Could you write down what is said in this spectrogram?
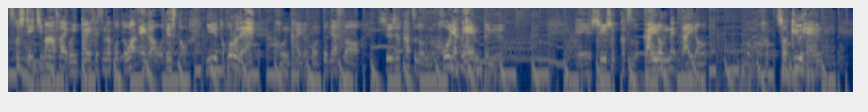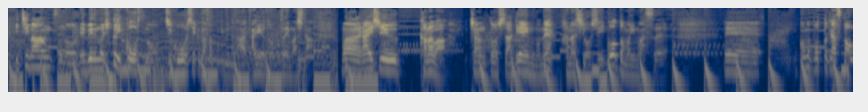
そして一番最後に大切なことは笑顔ですというところで、今回のポッドキャスト、就職活動の攻略編という、えー、就職活動概論ね、概論。この初級編。一番そのレベルの低いコースの受講をしてくださって皆さんありがとうございました。まあ来週からはちゃんとしたゲームのね、話をしていこうと思います。えー、このポッドキャスト、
